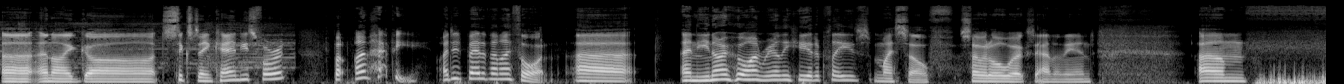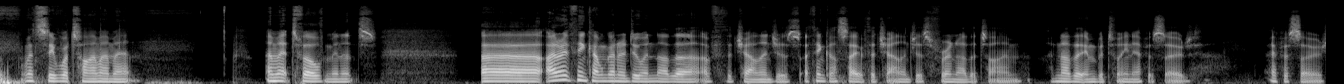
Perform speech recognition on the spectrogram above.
Uh, and I got 16 candies for it. But I'm happy. I did better than I thought. Uh, and you know who I'm really here to please? Myself. So it all works out in the end. Um, let's see what time I'm at. I'm at 12 minutes. Uh, I don't think I'm going to do another of the challenges. I think I'll save the challenges for another time. Another in between episode. Episode.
